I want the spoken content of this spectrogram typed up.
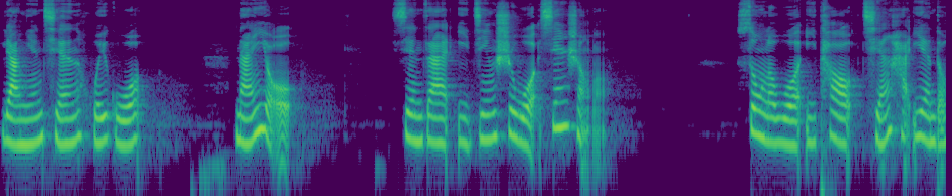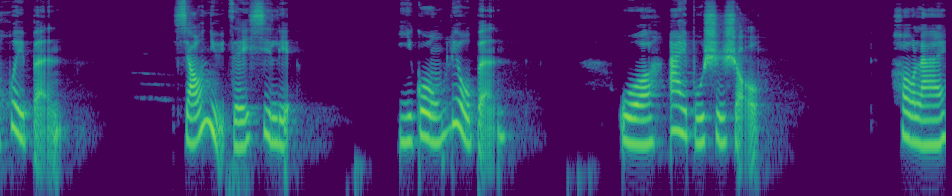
两年前回国，男友现在已经是我先生了。送了我一套钱海燕的绘本《小女贼》系列，一共六本，我爱不释手。后来，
